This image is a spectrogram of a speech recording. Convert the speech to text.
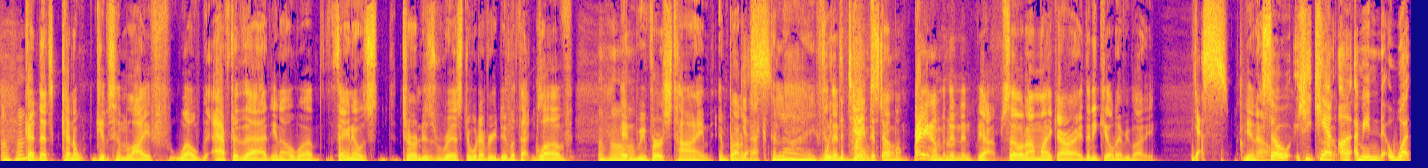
Kind that's kind of gives him life. Well, after that, you know, uh, Thanos turned his wrist or whatever he did with that glove and reversed time and brought him Yes. back to life. With and then the time yanked it from stone. him. Bam! And then, yeah. So and I'm like, all right. Then he killed everybody. Yes. You know. So he can't. uh, I mean, what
